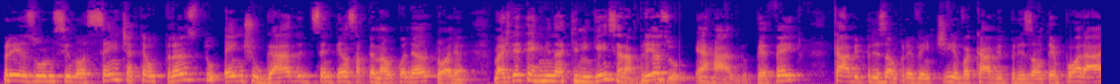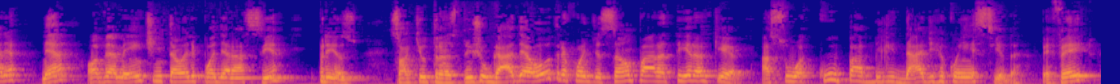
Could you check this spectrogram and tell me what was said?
Presume-se inocente até o trânsito em julgado de sentença penal condenatória. Mas determina que ninguém será preso? Errado, perfeito? Cabe prisão preventiva, cabe prisão temporária, né? Obviamente, então ele poderá ser preso. Só que o trânsito em julgado é outra condição para ter a, quê? a sua culpabilidade reconhecida. Perfeito?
